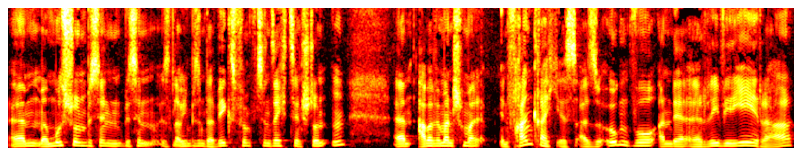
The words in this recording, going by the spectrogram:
Ähm, man muss schon ein bisschen, bisschen ist glaube ich ein bisschen unterwegs, 15, 16 Stunden. Ähm, aber wenn man schon mal in Frankreich ist, also irgendwo an der Riviera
